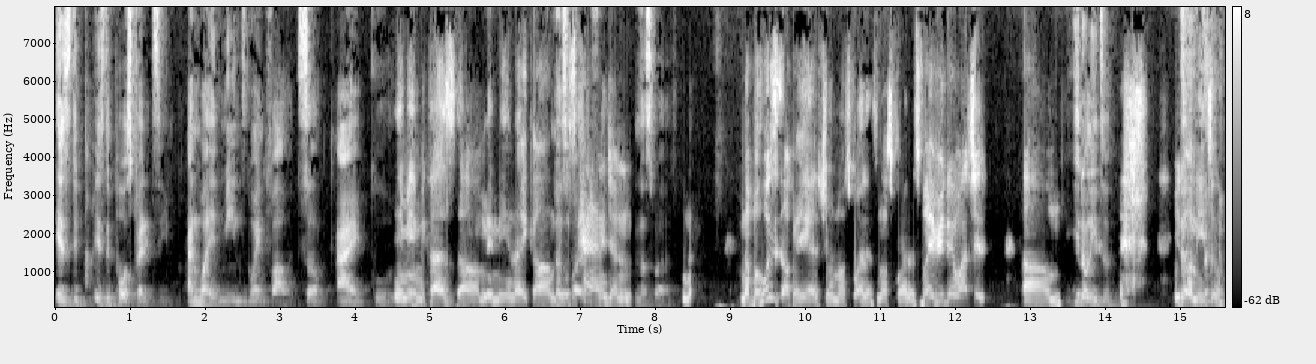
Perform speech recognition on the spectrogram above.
is the is the post credit scene and what it means going forward. So, all right, cool. You mean because um, it mean like um, no it was Carnage and no spoilers. No, but who's okay? Yeah, sure. No spoilers. No spoilers. But if you didn't watch it, um, you don't need to. you don't need to.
